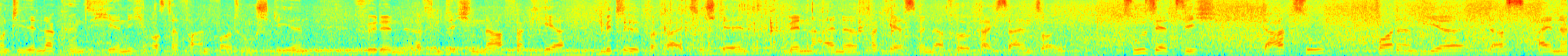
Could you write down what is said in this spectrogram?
und die Länder können sich hier nicht aus der Verantwortung stehlen, für den öffentlichen Nahverkehr Mittel bereitzustellen, wenn eine Verkehrswende erfolgreich sein soll. Zusätzlich dazu fordern wir, dass eine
